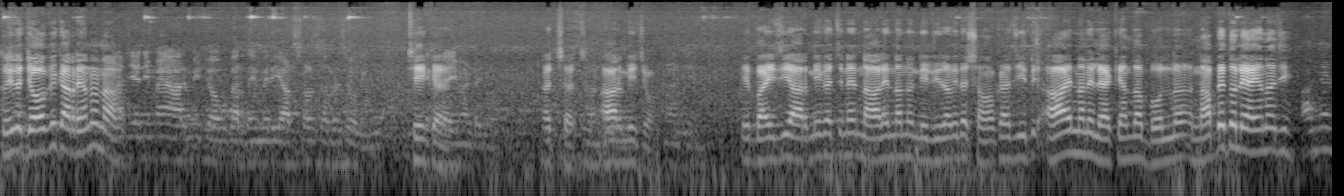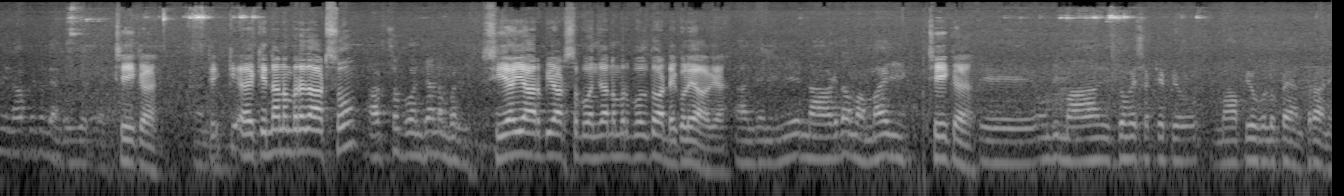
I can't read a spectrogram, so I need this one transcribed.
ਤੁਸੀਂ ਤਾਂ ਜੌਬ ਵੀ ਕਰ ਰਹੇ ਹੋ ਨਾ ਨਾਲ? ਹਾਂਜੀ ਹਾਂਜੀ ਮੈਂ ਆਰਮੀ ਜੌਬ ਕਰਦਾ ਜੀ, ਮੇਰੀ 8 ਸਾਲ ਸਰਵਿਸ ਹੋ ਗਈ ਹੈ ਠੀਕ ਹੈ। Retirement ਹੈ ਜੀ। ਅੱਛਾ ਅੱਛਾ ਆਰਮੀ ਚੋਂ? ਹਾਂਜੀ ਇਹ ਬਾਈ ਜੀ ਆਰਮੀ ਵਿੱਚ ਨੇ ਨਾਲ ਇਹਨਾਂ ਨੂੰ ਨੀਲੀ ਰਾਵੀ ਦਾ ਸ਼ੌਂਕ ਹੈ ਜੀ ਤੇ ਆ ਇਹਨਾਂ ਨੇ ਲੈ ਕੇ ਆਂਦਾ ਬੁੱਲ। ਨਾਭੇ ਤੋਂ ਲਿਆਏ ਨਾ ਜੀ? ਹਾਂਜੀ ਹਾਂਜੀ ਨਾਭੇ ਤੋਂ ਲੈਂਦੇ ਜੀ ਠੀਕ ਹੈ। ਤੇ ਕਿ- ਅਹ ਕਿੰਨਾ ਨੰਬਰ ਇਹਦਾ? 800 852 ਨੰਬਰ ਜੀ। CIRB 852 ਨੰਬਰ ਬੁੱਲ ਤੁਹਾਡੇ ਕੋਲੇ ਆ ਗਿਆ। ਹਾਂਜੀ ਹਾਂਜੀ ਇਹ ਨਾਗ ਦਾ ਮਾਮਾ ਹੈ ਜੀ। ਠੀਕ ਹੈ। ਤੇ ਉਹਦੀ ਮਾਂ ਦੋਵੇਂ ਸੱਕੇ ਪਿਓ ਮਾਂ ਪਿਓ ਵੱਲੋਂ ਭੈਣ ਭਰਾ ਨੇ।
